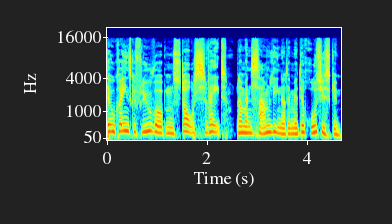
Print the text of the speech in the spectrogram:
Det ukrainske flyvevåben står svagt, når man sammenligner det med det russiske.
